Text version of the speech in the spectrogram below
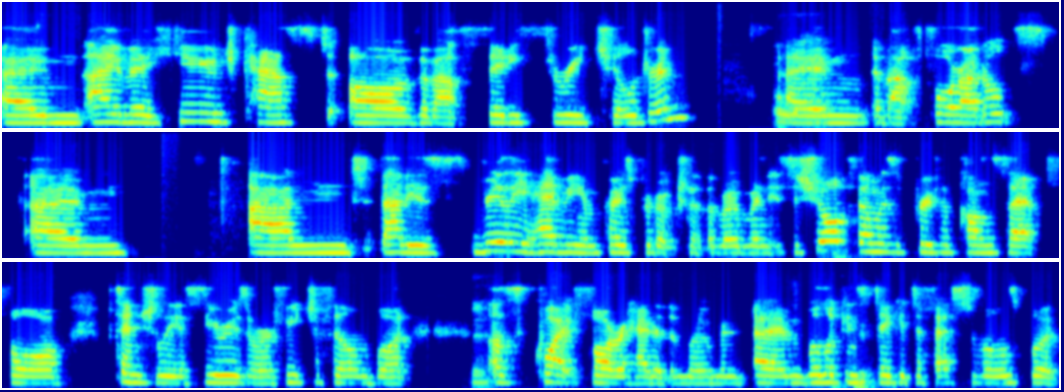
Um, I have a huge cast of about 33 children, oh, wow. um, about four adults. Um, and that is really heavy in post production at the moment. It's a short film as a proof of concept for potentially a series or a feature film, but yeah. that's quite far ahead at the moment. Um, we're looking to take it to festivals, but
